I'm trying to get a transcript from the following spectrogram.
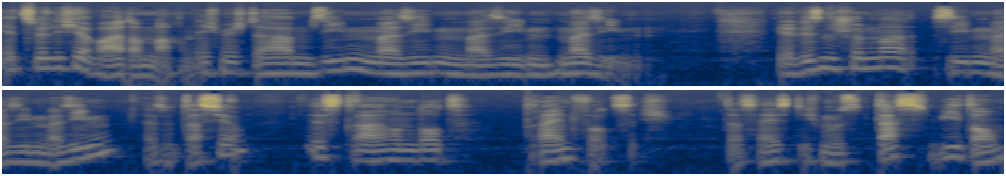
Jetzt will ich hier weitermachen. Ich möchte haben 7 mal 7 mal 7 mal 7. Wir wissen schon mal, 7 mal 7 mal 7, also das hier, ist 343. Das heißt, ich muss das wieder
